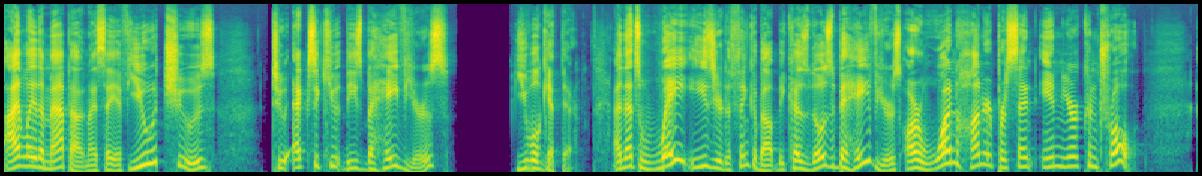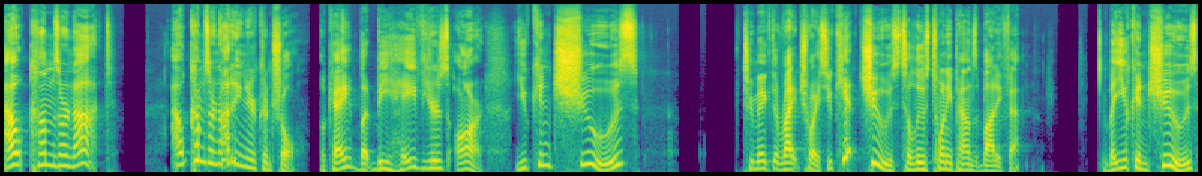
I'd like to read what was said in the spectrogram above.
I lay the map out and I say, if you choose to execute these behaviors you will get there. And that's way easier to think about because those behaviors are 100% in your control. Outcomes are not. Outcomes are not in your control, okay? But behaviors are. You can choose to make the right choice. You can't choose to lose 20 pounds of body fat, but you can choose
